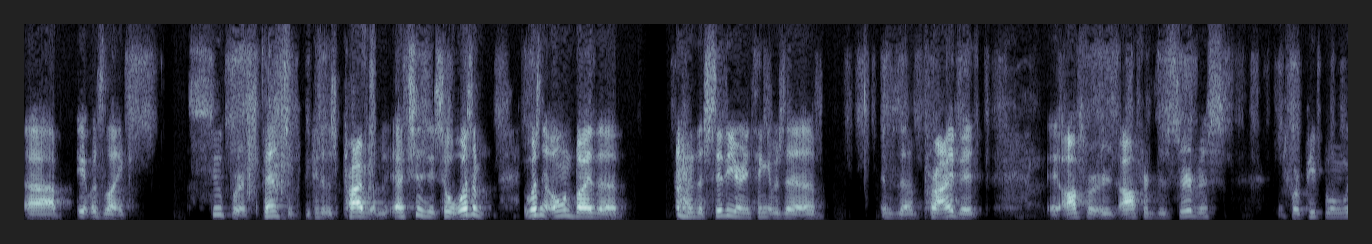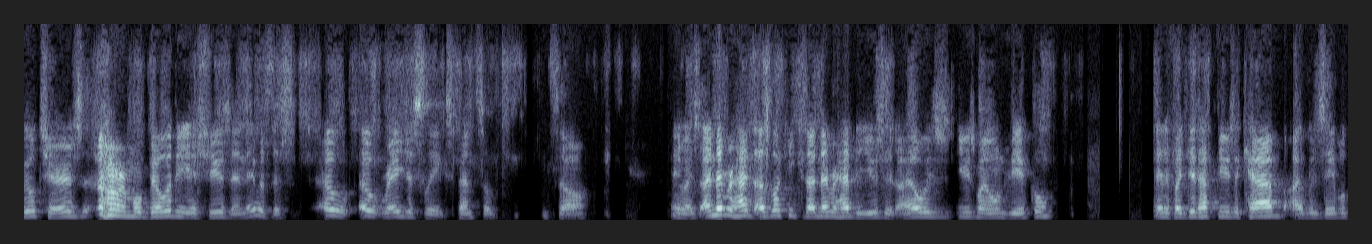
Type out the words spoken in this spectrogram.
uh, it was like super expensive because it was privately, actually, so it wasn't, it wasn't owned by the, the city or anything. It was a, it was a private, it offered, offered the service for people in wheelchairs or mobility issues, and it was just out, outrageously expensive. So, anyways, I never had. I was lucky because I never had to use it. I always use my own vehicle, and if I did have to use a cab, I was able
